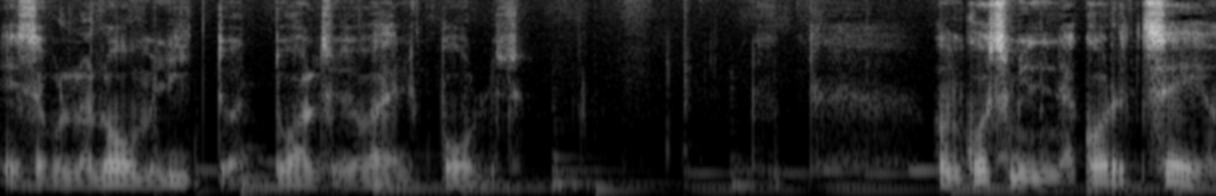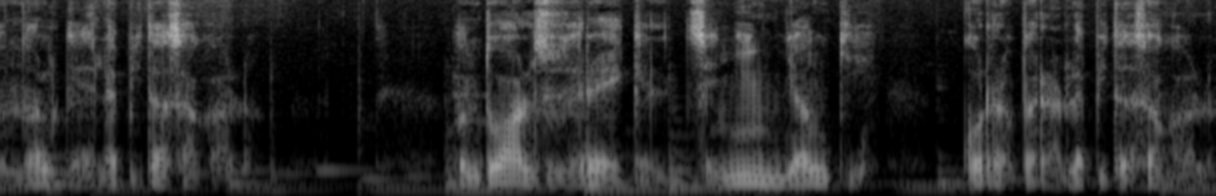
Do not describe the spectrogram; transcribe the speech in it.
ees saab olla loomeliitu aktuaalsuse vajalik poolus. on kosmiline kord, see on alge läbi tasakaalu. on duaalsuse reegel, see yin-yangi korrapära läbi tasakaalu,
